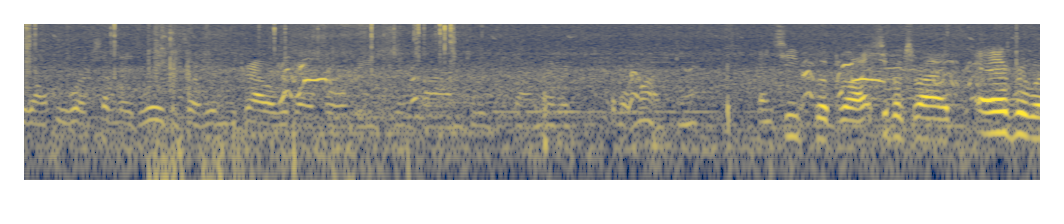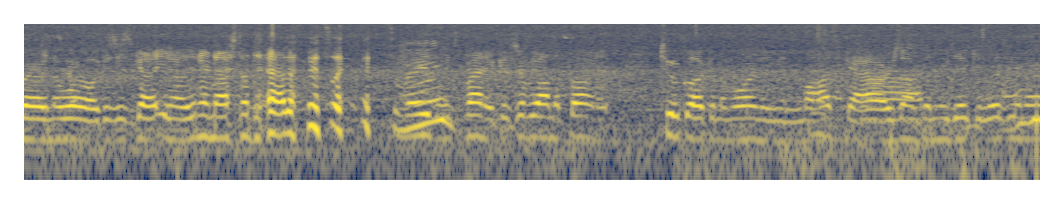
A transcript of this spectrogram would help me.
we, don't, we work seven days a week, and so when we travel, we go for weeks at a time, two weeks at a time, every couple of months. You know? And she book she books rides everywhere in the world because she's got you know international data. it's like it's amazing. It's funny because she'll be on the phone at two o'clock in the morning in Moscow or something ridiculous. You know?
